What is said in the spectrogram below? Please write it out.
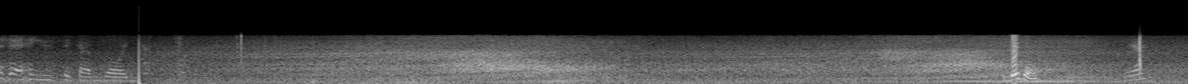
you think I'm going. Big one.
